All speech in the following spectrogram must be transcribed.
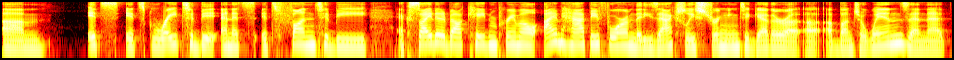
Um, it's it's great to be and it's it's fun to be excited about Cayden Primeau. I'm happy for him that he's actually stringing together a, a, bunch of wins and that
